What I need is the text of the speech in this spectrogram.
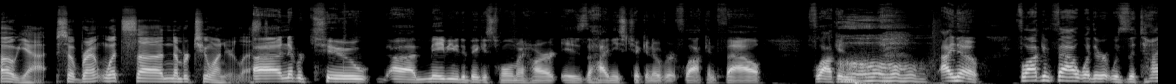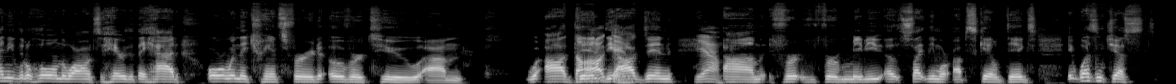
Oh, yeah. So, Brent, what's uh, number two on your list? Uh, number two, uh, maybe the biggest hole in my heart is the Hainanese chicken over at Flock and Fowl. Flock and oh. I know. Flock and Fowl, whether it was the tiny little hole in the wall in Sahara that they had, or when they transferred over to um, Ogden, the Ogden, the Ogden yeah, um, for for maybe a slightly more upscale digs. It wasn't just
